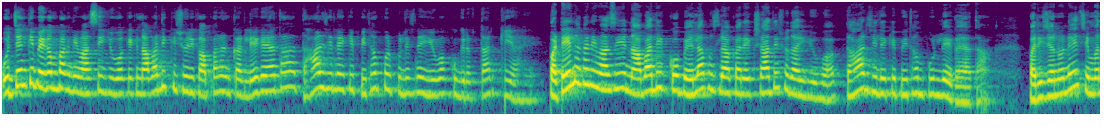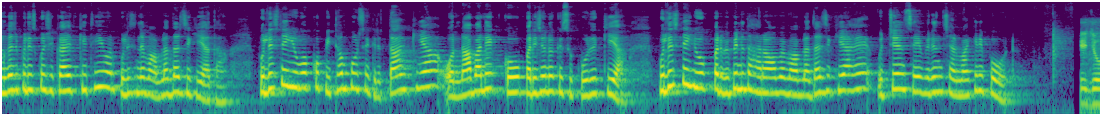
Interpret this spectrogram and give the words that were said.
उज्जैन के बेगमबाग निवासी युवक एक नाबालिग किशोरी का अपहरण कर ले गया था। धार ज़िले के पीथमपुर पुलिस ने युवक को गिरफ़्तार किया है। पटेल नगर निवासी नाबालिग को बेला फुसलाकर एक शादीशुदा युवक धार ज़िले के पीथमपुर ले गया था। परिजनों ने चिमनगंज पुलिस को शिकायत की थी और पुलिस ने मामला दर्ज किया था। पुलिस ने युवक को पीथमपुर से गिरफ़्तार किया और नाबालिग को परिजनों के सुपुर्द किया। पुलिस ने युवक पर विभिन्न धाराओं में मामला दर्ज किया है। उज्जैन से वीरेंद्र शर्मा की रिपोर्ट। ये जो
